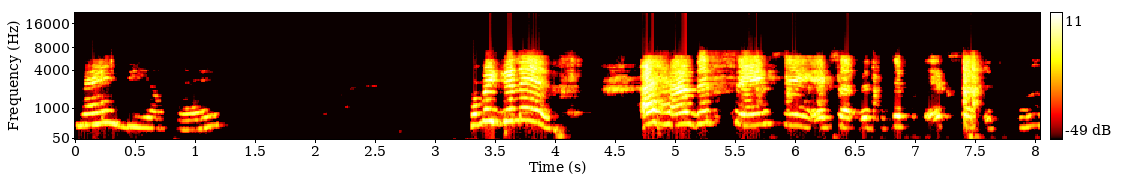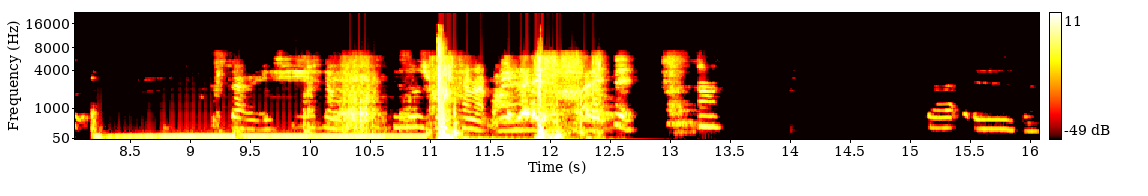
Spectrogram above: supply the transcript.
Maybe, okay? Oh my goodness! I have the same thing except it's diff- except it's blue. Sorry, she's no. This is first time at Oh my my goodness! house. What is this? Uh, that is it.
